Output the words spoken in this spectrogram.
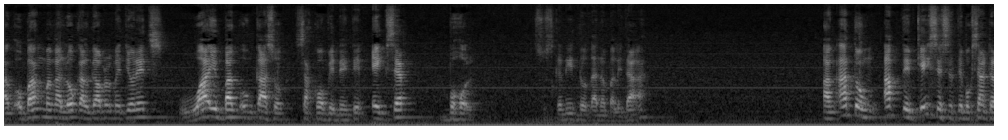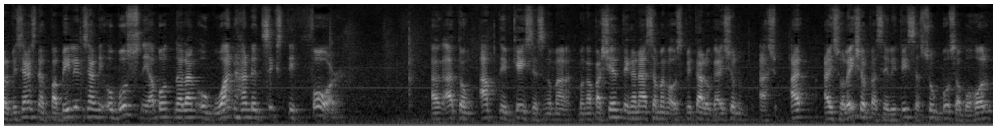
Ang ubang mga local government units, why bagong kaso sa COVID-19 except Bohol. Sus kanito na balita. Ah? Ang atong active cases sa Tibok Central Visayas nagpabilin sa ni ubos ni abot na lang og 164 ang atong active cases ng mga, mga pasyente nga nasa mga ospital o isolation facilities sa Sugbo, sa Bohol,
